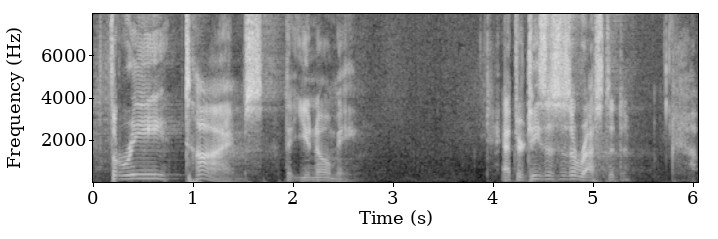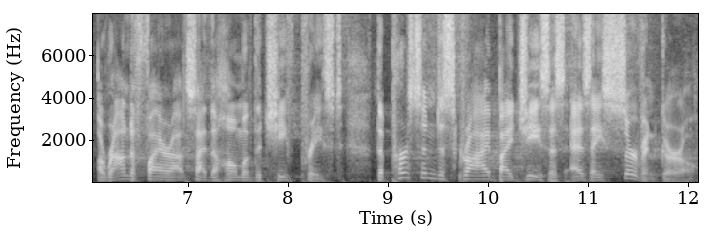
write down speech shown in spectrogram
three times that you know me. After Jesus is arrested, around a fire outside the home of the chief priest, the person described by Jesus as a servant girl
